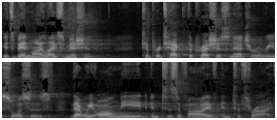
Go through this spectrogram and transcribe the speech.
It's been my life's mission to protect the precious natural resources that we all need and to survive and to thrive.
